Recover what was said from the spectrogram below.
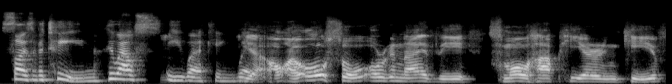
size of a team. Who else are you working with? Yeah i also organize the small hub here in kiev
